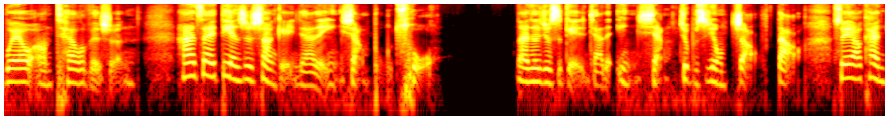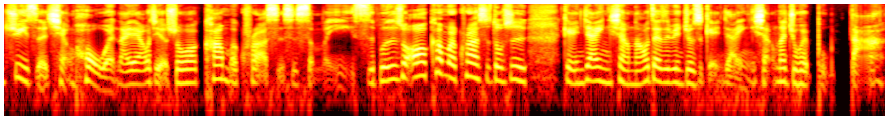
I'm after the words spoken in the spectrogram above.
well on television。她在电视上给人家的印象不错，那这就是给人家的印象，就不是用找到。所以要看句子的前后文来了解说 come across 是什么意思，不是说哦 come across 都是给人家印象，然后在这边就是给人家印象，那就会不搭。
